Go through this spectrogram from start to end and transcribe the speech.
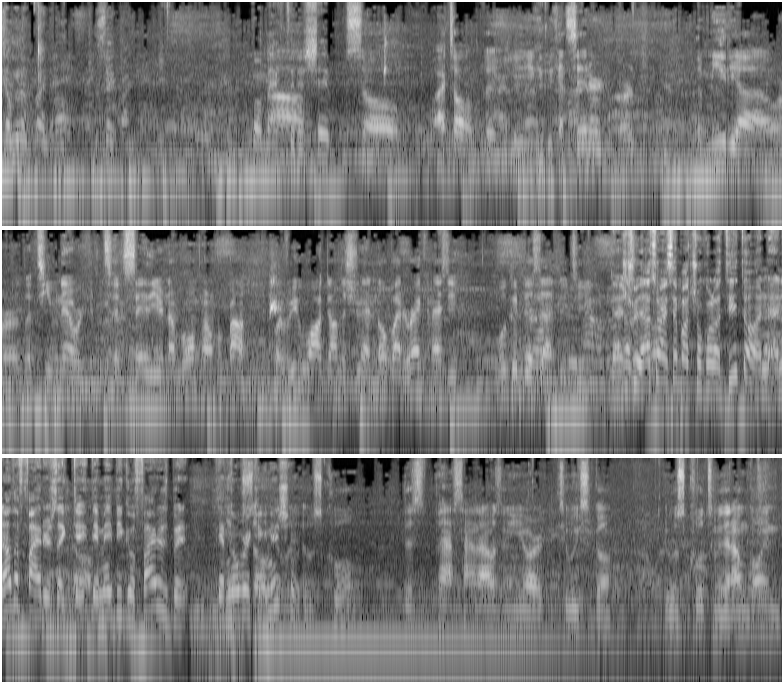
Tell me the fight, bro. Stay fine. Going back to Um, the ship. So I told him, look, you, you could be considered, or the media or the TV network could say that you're number one pound for pound. But if you walk down the street and nobody recognizes you, what good does that do to you? That's true. That's what I said about Chocolatito and, and other fighters. Like they, they may be good fighters, but they have no So, recognition. it, was cool. This past time that I was in New York two weeks ago, it was cool to me that I'm going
